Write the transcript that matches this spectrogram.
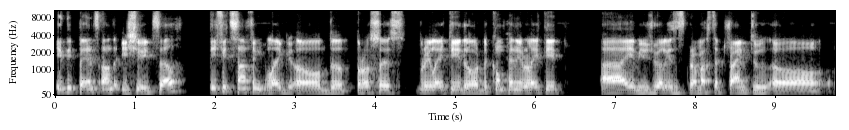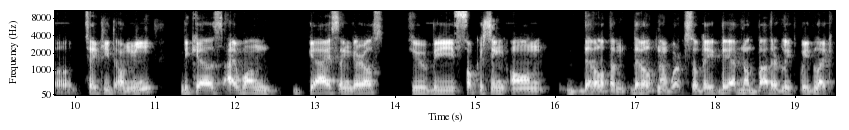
it depends on the issue itself. If it's something like uh, the process related or the company related, I am usually as a Scrum Master trying to uh, uh, take it on me because I want guys and girls to be focusing on development development work. So they, they are not bothered with, like,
